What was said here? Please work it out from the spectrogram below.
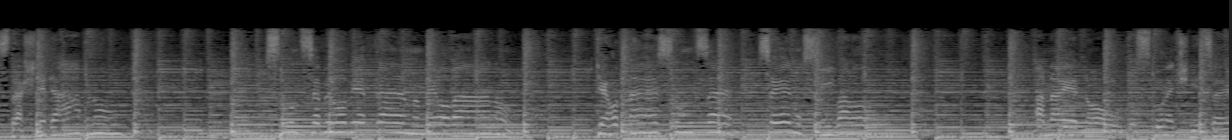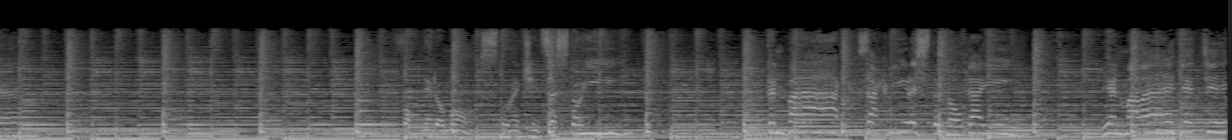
Strašně dávno. Slunce bylo větrem milováno, těhotné slunce se jen usmívalo. a najednou to slunečnice je. V okně domu slunečnice stojí, ten barák za chvíli strhnou dají, jen malé děti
